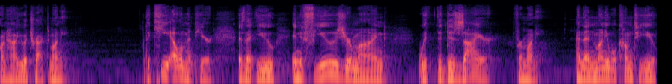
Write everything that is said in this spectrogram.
on how you attract money. The key element here is that you infuse your mind with the desire for money. And then money will come to you.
